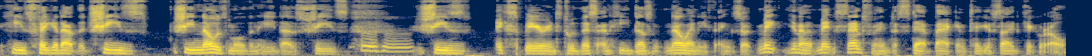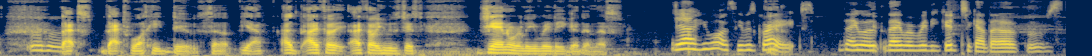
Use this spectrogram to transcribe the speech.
he's figured out that she's she knows more than he does. She's hmm she's experienced with this and he doesn't know anything so it make you know it makes sense for him to step back and take a sidekick role hmm that's that's what he'd do so yeah i i thought i thought he was just generally really good in this Yeah, he was. He was great. They were they were really good together. It was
